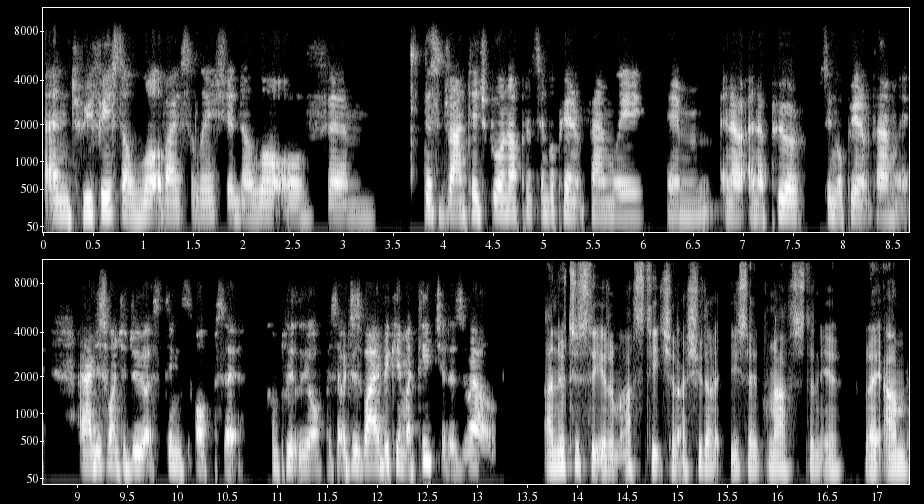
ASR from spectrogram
and we faced a lot of isolation, a lot of um, disadvantage growing up in a single parent family, um, in a in a poor single parent family, and I just wanted to do things opposite, completely opposite, which is why I became a teacher as well. I noticed that you're a maths teacher. I should have. You said maths, didn't you? Right. I'm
